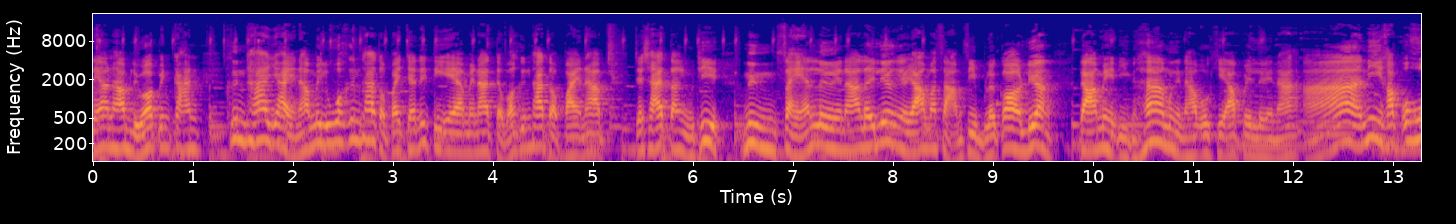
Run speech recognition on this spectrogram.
แล้วนะครับ หรือว่าเป็นการขึ้นท่าใหญ่นะครับ ไม่รู้ว่าขึ้นท่าต่อไปจะได้ตีแอร์ไหมนะ แต่ว่าขึ้นท่าต่อไปนะครับ จะใช้ตังค์อยู่ที่1 0 0 0 0แสนเลยนะ เลยเรื่องระยะมา 30 แล้วก็เรื่อง ดาเมจอีก 50,000นะครับ โอเค อัพไปเลยนะ อ่า นี่ครับ โอ้โห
